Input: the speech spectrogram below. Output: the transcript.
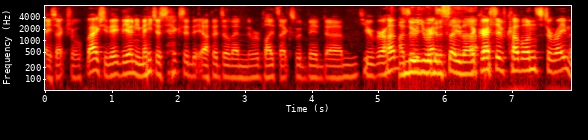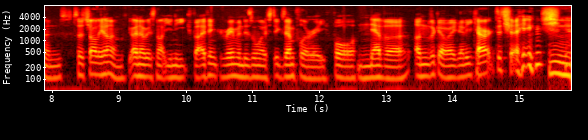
asexual. Well, actually, the, the only major sex in, up until then, the replied sex would have been um, Hugh Grant. I knew you were going to say that. aggressive come-ons to Raymond, to Charlie Hunnam. I know it's not unique, but I think Raymond is almost exemplary for never undergoing any character change. Mm.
